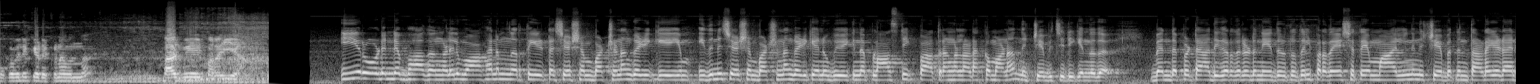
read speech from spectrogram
മുഖവിലേക്ക് എടുക്കണമെന്ന് താഴ്മയായി പറയുകയാണ്. ഈ റോഡിന്റെ ഭാഗങ്ങളിൽ വാഹനം നിർത്തിയിട്ട ശേഷം ഭക്ഷണം കഴിക്കുകയും ഇതിനുശേഷം ഭക്ഷണം കഴിക്കാൻ ഉപയോഗിക്കുന്ന പ്ലാസ്റ്റിക് പാത്രങ്ങൾ അടക്കമാണ് നിക്ഷേപിച്ചിരിക്കുന്നത്. ബന്ധപ്പെട്ട അധികൃതരുടെ നേതൃത്വത്തിൽ പ്രദേശത്തെ മാലിന്യ നിക്ഷേപത്തിന് തടയിടാൻ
